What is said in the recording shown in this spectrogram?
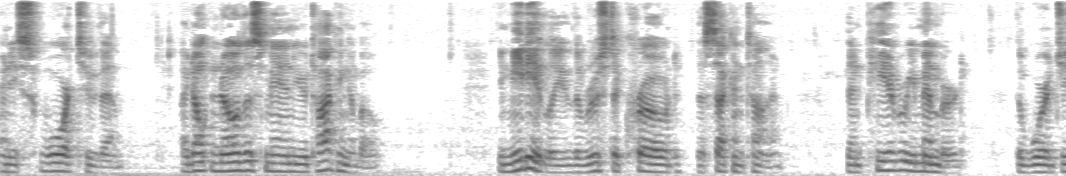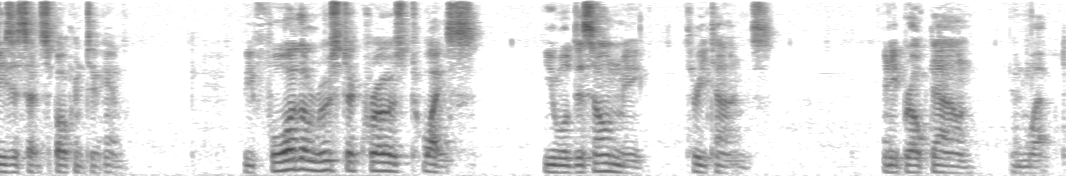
and he swore to them, I don't know this man you're talking about. Immediately the rooster crowed the second time. Then Peter remembered the word Jesus had spoken to him. Before the rooster crows twice, you will disown me three times. and he broke down and wept.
